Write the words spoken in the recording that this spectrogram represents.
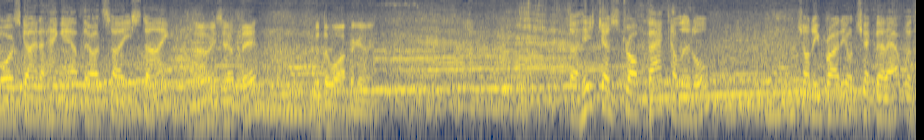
Or is going to hang out there. I'd say he's staying. No, he's out there with the wiper going. So he's just dropped back a little. Johnny Brady will check that out with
